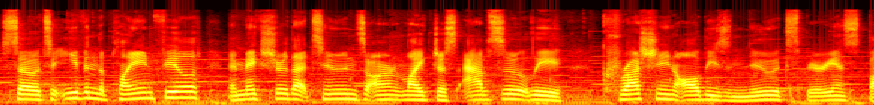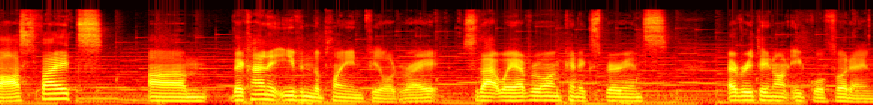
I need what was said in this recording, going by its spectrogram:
So to even the playing field and make sure that toons aren't like just absolutely crushing all these new experienced boss fights, um, they kind of even the playing field, right? So that way everyone can experience everything on equal footing.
